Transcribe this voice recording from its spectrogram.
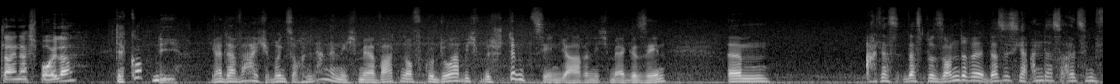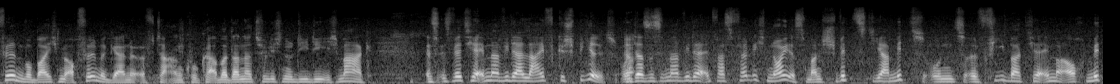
Kleiner Spoiler, der kommt nie. Ja, da war ich übrigens auch lange nicht mehr. Warten auf Godot habe ich bestimmt zehn Jahre nicht mehr gesehen. Ähm, ach, das, das Besondere, das ist ja anders als im Film, wobei ich mir auch Filme gerne öfter angucke, aber dann natürlich nur die, die ich mag. Es, es wird ja immer wieder live gespielt und Ja. das ist immer wieder etwas völlig Neues. Man schwitzt ja mit und äh, fiebert ja immer auch mit,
